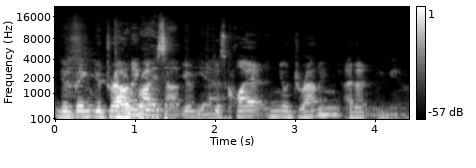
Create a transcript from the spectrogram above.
you're being you're drowning, rise up, You're yeah. just quiet and you're drowning. I don't. You know, I don't know.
